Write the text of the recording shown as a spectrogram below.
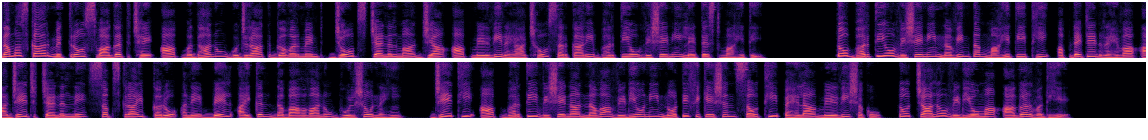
નમસ્કાર મિત્રો, સ્વાગત છે આપ બધાનું ગુજરાત ગવર્મેન્ટ જોબ્સ ચેનલમાં, જ્યાં આપ મેળવી રહ્યા છો સરકારી ભરતીઓ વિશેની લેટેસ્ટ માહિતી. તો ભરતીઓ વિશેની નવીનતમ માહિતીથી અપડેટેડ રહેવા આજે જ ચેનલને સબસ્ક્રાઇબ કરો અને બેલ આઇકન દબાવવાનું ભૂલશો નહીં, જેથી આપ ભરતી વિશેના નવા વિડીયોની નોટિફિકેશન સૌથી પહેલા મેળવી શકો. તો ચાલો વિડીયોમાં આગળ વધીએ.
